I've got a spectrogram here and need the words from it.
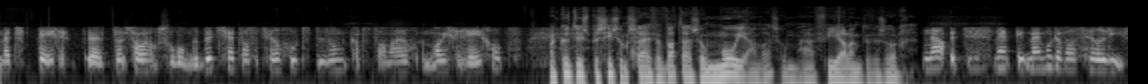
met pe- eh, persoonsgebonden budget was het heel goed te doen. Ik had het allemaal heel mooi geregeld. Maar kunt u eens precies omschrijven wat daar zo mooi aan was... om haar vier jaar lang te verzorgen? Nou, het is, mijn, mijn moeder was heel lief.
